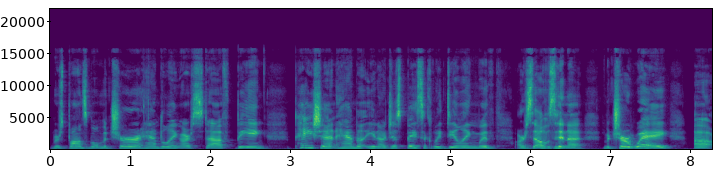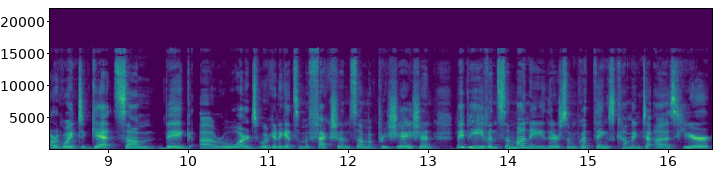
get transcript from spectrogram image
responsible, mature, handling our stuff, being patient, handle you know just basically dealing with ourselves in a mature way uh, are going to get some big uh, rewards. We're going to get some affection, some appreciation, maybe even some money. There's some good things coming to us here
